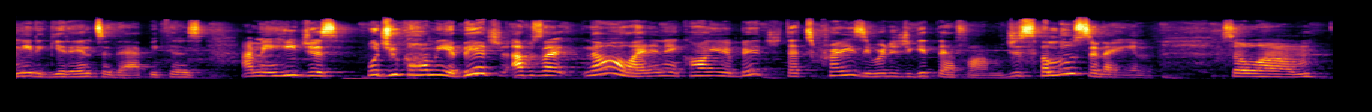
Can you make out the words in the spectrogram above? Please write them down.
need to get into that because I mean he just would you call me a bitch? I was like, no, I didn't call you a bitch. That's crazy. Where did you get that from? Just hallucinating. So um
